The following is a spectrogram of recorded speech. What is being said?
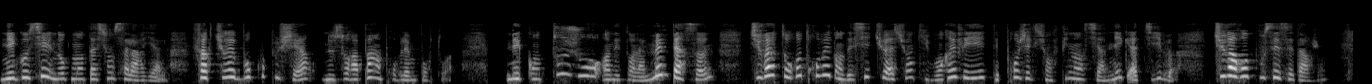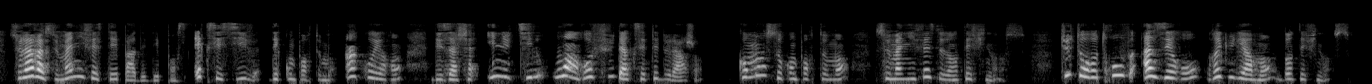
Négocier une augmentation salariale, facturer beaucoup plus cher ne sera pas un problème pour toi. Mais quand toujours en étant la même personne, tu vas te retrouver dans des situations qui vont réveiller tes projections financières négatives, tu vas repousser cet argent. Cela va se manifester par des dépenses excessives, des comportements incohérents, des achats inutiles ou un refus d'accepter de l'argent. Comment ce comportement se manifeste dans tes finances? Tu te retrouves à zéro régulièrement dans tes finances.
